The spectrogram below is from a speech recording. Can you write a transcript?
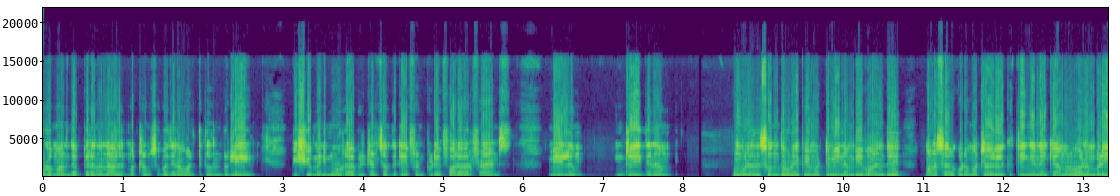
உளமார்ந்த பிறந்த நாள் மற்றும் சுபதின வாழ்த்துக்கள் நண்பர்களே. Wish you many more happy returns of the day friend today for our friends மேலும் இன்றைய தினம் உங்களது சொந்த உழைப்பை மட்டுமே நம்பி வாழ்ந்து மனசார கூட மற்றவர்களுக்கு தீங்கு நினைக்காமல் வாழும்படி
